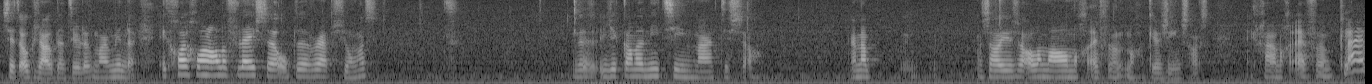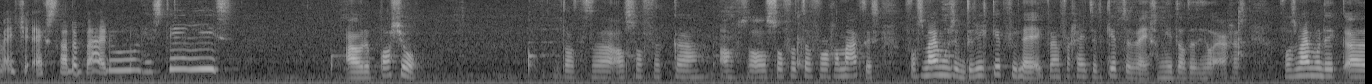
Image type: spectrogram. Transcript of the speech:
zit ook zout natuurlijk, maar minder. Ik gooi gewoon alle vlees op de wraps, jongens. Je kan het niet zien, maar het is zo. En dan zal je ze allemaal nog even nog een keer zien straks. Ik ga nog even een klein beetje extra erbij doen. Hysterisch. Oude pas joh. Dat eh, alsof, ik, eh, als- alsof het ervoor gemaakt is. Volgens mij moest ik drie kipfilet. Ik ben vergeten de kip te wegen. Niet dat het heel erg is. Volgens mij moet ik eh,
